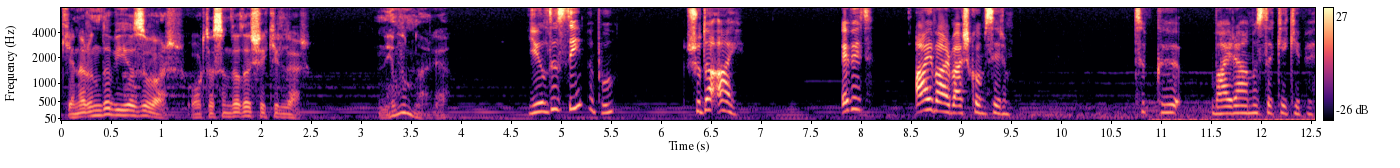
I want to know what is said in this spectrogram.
Kenarında bir yazı var. Ortasında da şekiller. Ne bunlar ya? Yıldız değil mi bu? Şu da ay. Evet, ay var başkomiserim. Tıpkı bayrağımızdaki gibi.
